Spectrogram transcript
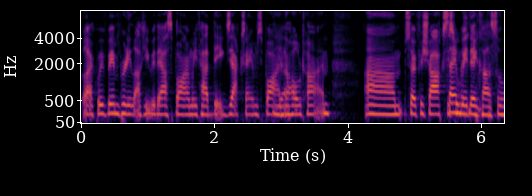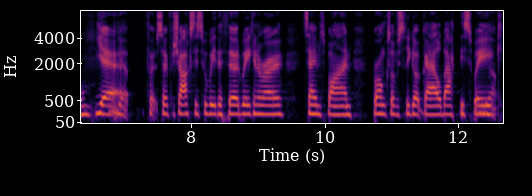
Like we've been pretty lucky with our spine. We've had the exact same spine Yeah. the whole time. Um, so for Sharks, this same will be with the Newcastle. Yeah. Yep. For, so for Sharks, this will be the third week in a row, same spine. Bronx obviously got Gail back this week.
